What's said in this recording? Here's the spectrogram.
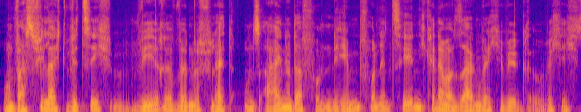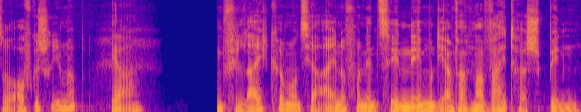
und was vielleicht witzig wäre, wenn wir vielleicht uns eine davon nehmen von den zehn. Ich kann ja mal sagen, welche, wir, welche ich so aufgeschrieben habe. ja. Und vielleicht können wir uns ja eine von den zehn nehmen und die einfach mal weiterspinnen.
